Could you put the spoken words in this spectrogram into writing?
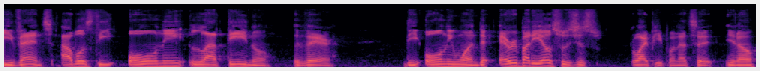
events, I was the only Latino there, the only one. Everybody else was just white people, and that's it. You know,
